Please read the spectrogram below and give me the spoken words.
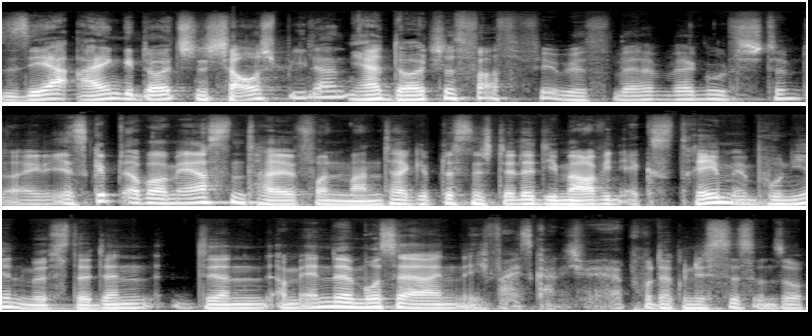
sehr eingedeutschten Schauspielern. Ja, deutsches Fast and Furious, wäre wär gut. Stimmt eigentlich. Es gibt aber im ersten Teil von Manta gibt es eine Stelle, die Marvin extrem imponieren müsste, denn, denn am Ende muss er ein, ich weiß gar nicht, wer der Protagonist ist und so,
